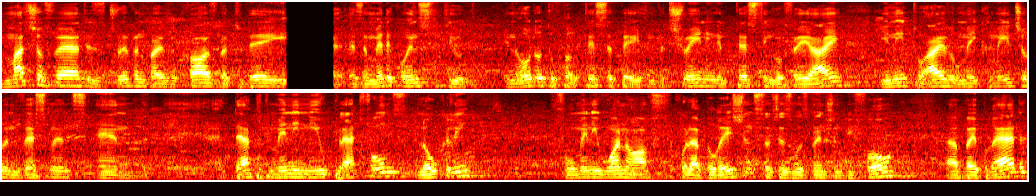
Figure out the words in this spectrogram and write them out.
Much of that is driven by the cause that today, as a medical institute, in order to participate in the training and testing of AI, you need to either make major investments and adapt many new platforms locally for many one-off collaborations, such as was mentioned before uh, by Brad,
